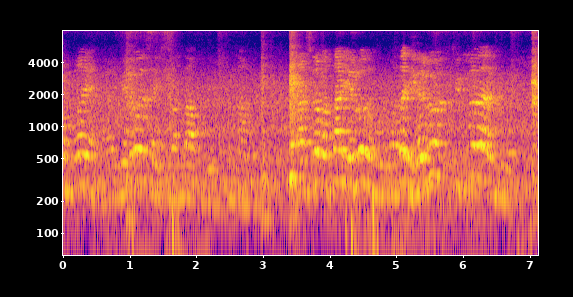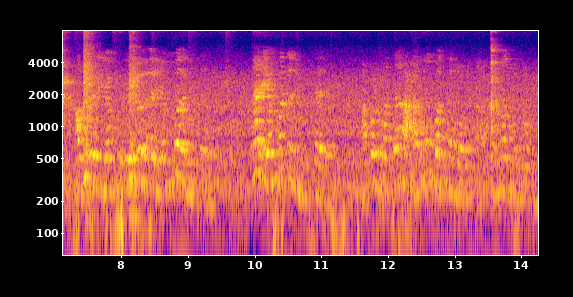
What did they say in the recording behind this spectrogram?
உங்களை எழுபது சைஸ் வந்தா அப்படி சொன்னாங்க கஷ்டம் பார்த்தா எழுபது மூணு பார்த்தா எழுபது சின்னதாக இருக்குது. அப்புறம் எப் எழுபது எண்பது கொடுத்தாரு. ஆ எண்பத்தஞ்சு கொடுத்தாரு. அப்புறம் பார்த்தா அதுவும் பத்தல அப்படின்னா சொல்லுவாங்க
